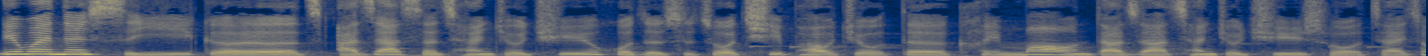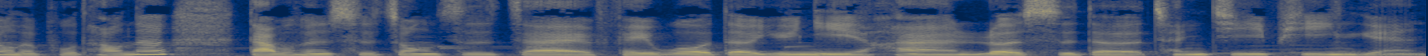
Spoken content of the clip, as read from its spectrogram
另外，那十一个阿萨斯的产酒区，或者是做气泡酒的 Crémant d'Alsace 产酒区所栽种的葡萄呢，大部分是种植在肥沃的淤泥和礫石的沉积平原。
